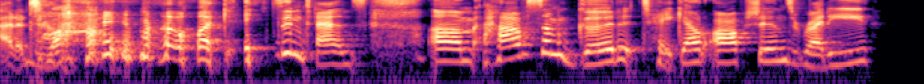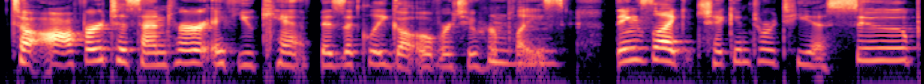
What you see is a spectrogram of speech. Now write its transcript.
at a time. like, it's intense. Um, have some good takeout options ready to offer to send her if you can't physically go over to her Mhm. place. Things like chicken tortilla soup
